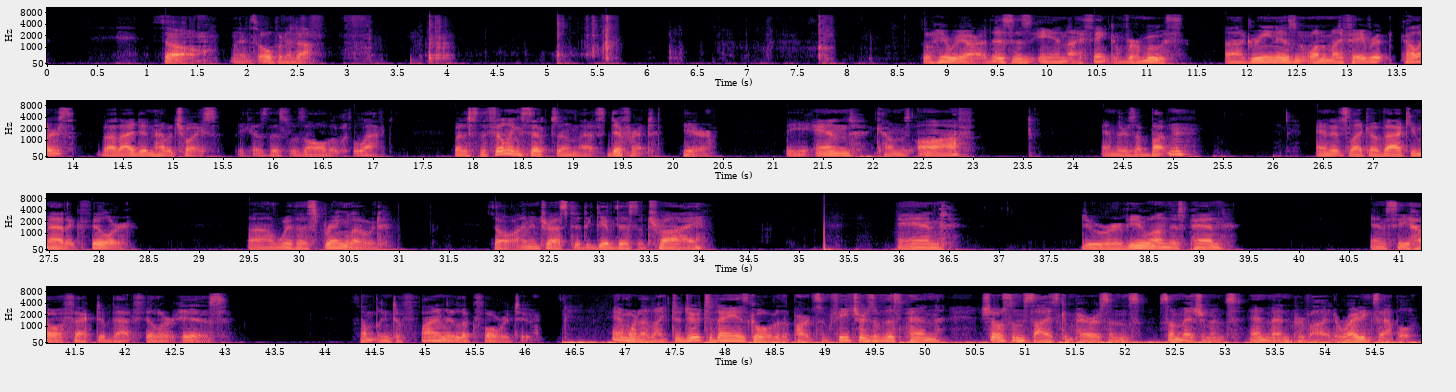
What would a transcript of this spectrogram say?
So let's open it up. So here we are. This is in, I think, vermouth. Uh, green isn't one of my favorite colors, but I didn't have a choice because this was all that was left. But it's the filling system that's different here. The end comes off, and there's a button, and it's like a vacuumatic filler uh, with a spring load. So I'm interested to give this a try and do a review on this pen and see how effective that filler is. Something to finally look forward to. And what I'd like to do today is go over the parts and features of this pen, show some size comparisons, some measurements, and then provide a writing sample.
